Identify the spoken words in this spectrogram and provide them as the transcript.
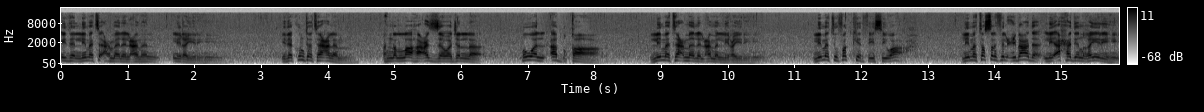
إذا لم تعمل العمل لغيره. إذا كنت تعلم أن الله عز وجل هو الأبقى لم تعمل العمل لغيره؟ لم تفكر في سواه؟ لم تصرف العبادة لأحد غيره؟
